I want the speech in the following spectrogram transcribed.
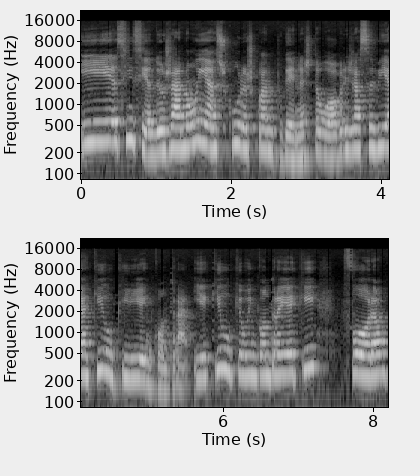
E assim sendo, eu já não ia às escuras quando peguei nesta obra e já sabia aquilo que iria encontrar. E aquilo que eu encontrei aqui foram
